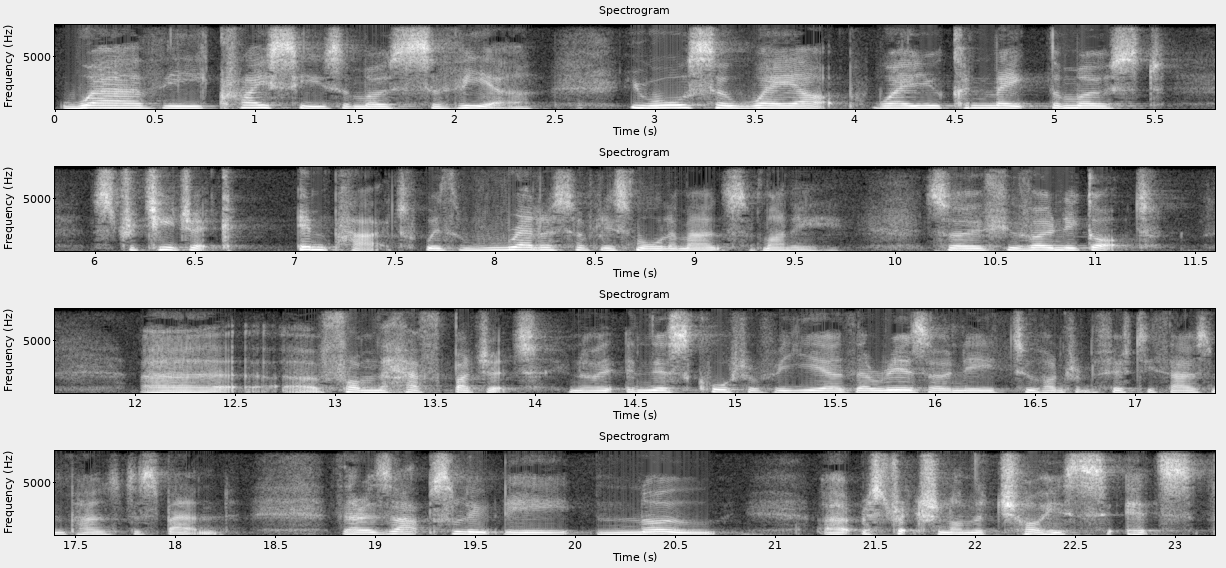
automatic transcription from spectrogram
where the crises are most severe, you also weigh up where you can make the most strategic impact with relatively small amounts of money. So if you've only got uh, uh, from the HEF budget. You know, in this quarter of a year, there is only £250,000 to spend. There is absolutely no uh, restriction on the choice. It's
